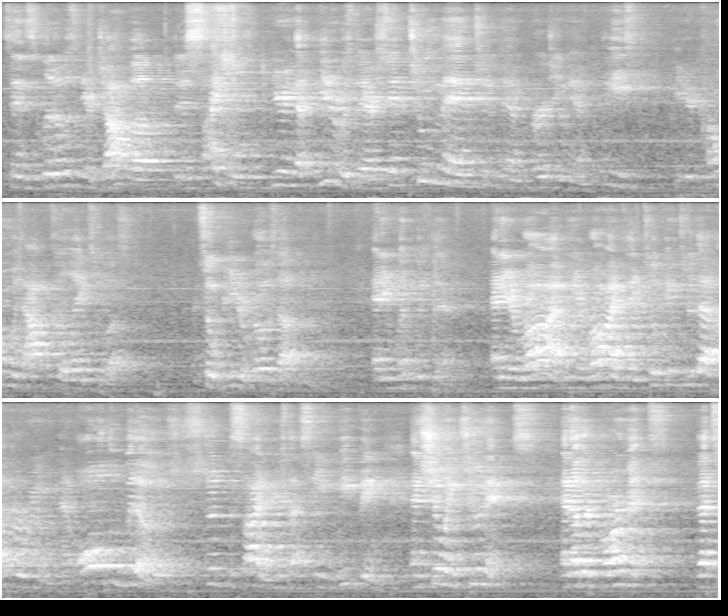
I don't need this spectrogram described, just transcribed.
Since Lydda was near Joppa, the disciples, hearing that Peter was there, sent two men to him, urging him, Please, Peter, come without delay to us. And so Peter rose up, and he went with them. And he arrived, when he arrived, they took him to that upper room, and all the widows stood beside him. Here's that scene, weeping and showing tunics and other garments that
